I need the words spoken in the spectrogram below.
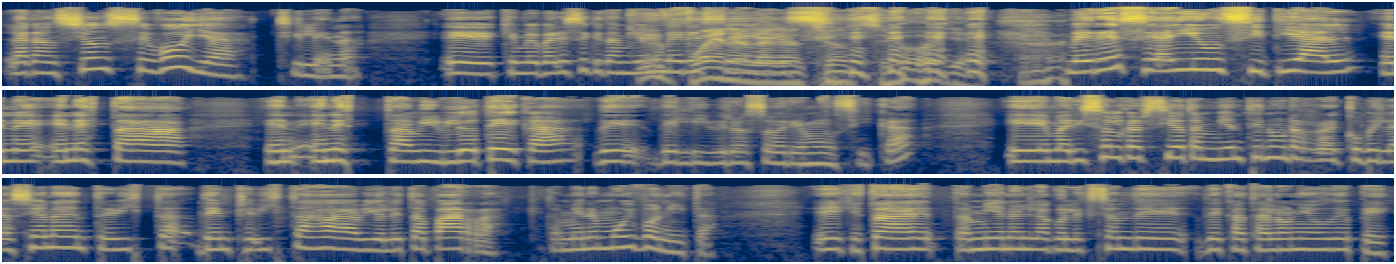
la canción Cebolla chilena, eh, que me parece que también Qué merece... buena la canción Cebolla. merece ahí un sitial en, en esta, en, en esta biblioteca de, de libros sobre música. Eh, Marisol García también tiene una recopilación de, entrevista, de entrevistas a Violeta Parra, que también es muy bonita, eh, que está también en la colección de, de Catalonia UDP.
